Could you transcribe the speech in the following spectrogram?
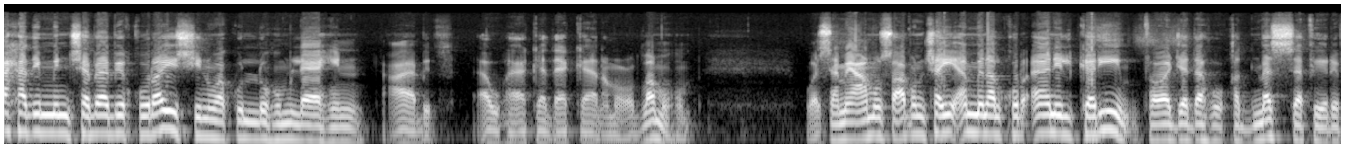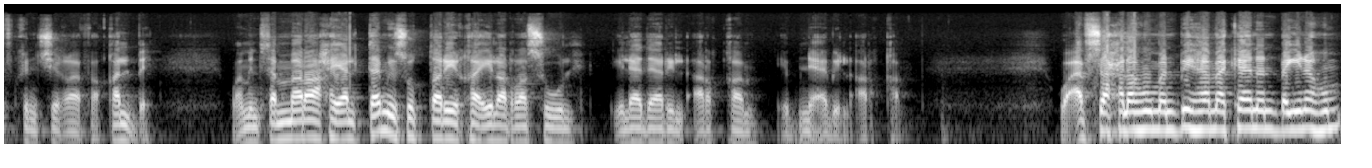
أحد من شباب قريش وكلهم لاه عابث أو هكذا كان معظمهم. وسمع مصعب شيئا من القرآن الكريم فوجده قد مس في رفق شغاف قلبه. ومن ثم راح يلتمس الطريق إلى الرسول إلى دار الأرقم ابن أبي الأرقم. وأفسح له من بها مكانا بينهم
